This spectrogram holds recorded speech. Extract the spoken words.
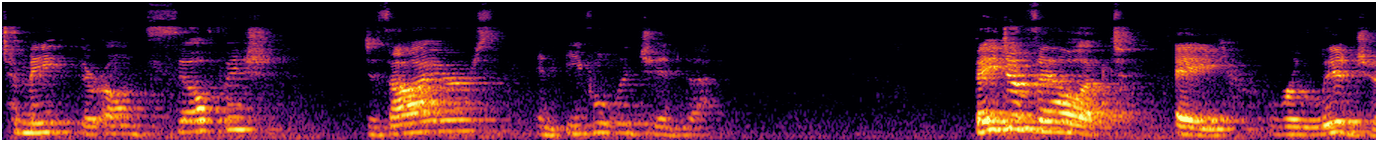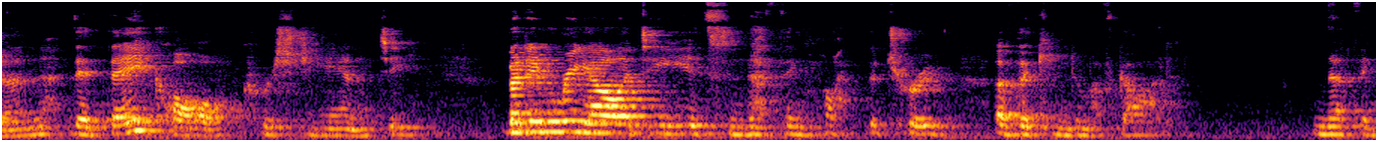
to meet their own selfish desires and evil agenda. They developed a religion that they call Christianity, but in reality, it's nothing like the truth of the kingdom of God. Nothing.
